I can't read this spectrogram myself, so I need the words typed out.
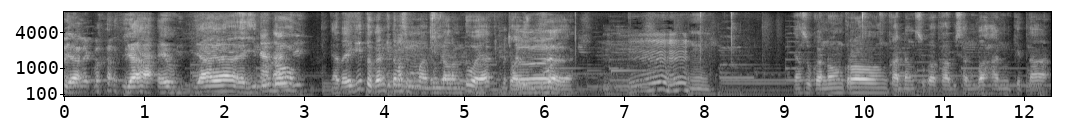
ya, ya, eh, ya, ya, ya gitu dong. Nyatanya gitu kan kita masih menghabiskan orang tua ya, kecuali gua ya. Hmm. Hmm. Yang suka nongkrong, kadang suka kehabisan bahan kita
